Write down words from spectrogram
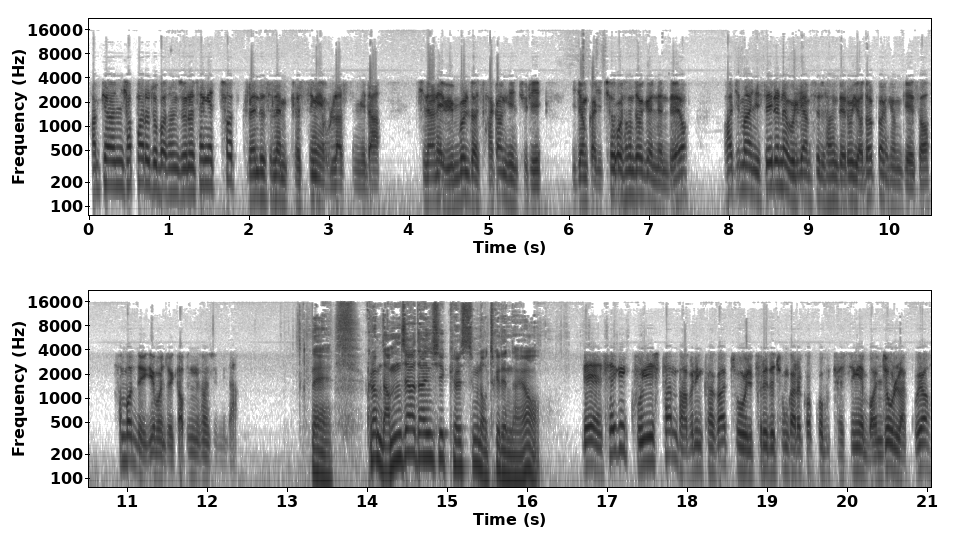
한편 샤파르조바 선수는 생애 첫 그랜드슬램 결승에 올랐습니다. 지난해 윈블던 4강 진출이 이전까지 최고 성적이었는데요. 하지만 이 세르나 윌리엄스를 상대로 8번 경기에서 한 번도 이겨본 적이 없는 선수입니다. 네. 그럼 남자 단식 결승은 어떻게 됐나요? 네, 세계 9위 스탄 바브린카가 조 윌프리드 총가를 꺾고 결승에 먼저 올랐고요.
